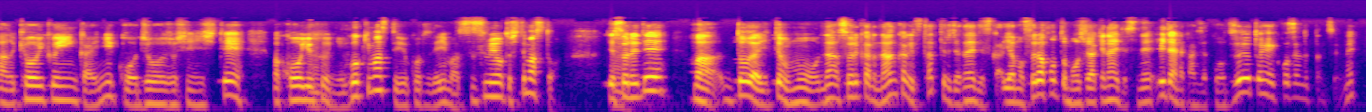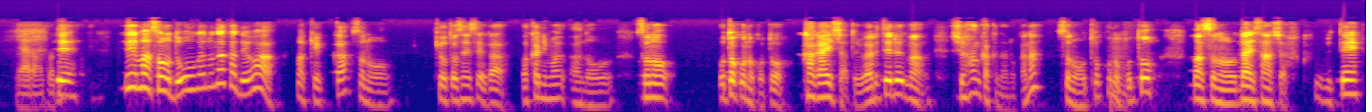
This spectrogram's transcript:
あの、教育委員会にこう、上助審して、まあ、こういうふうに動きますということで、今進めようとしてますと。で、うんそれで、まあ、どうは言ってももうな、それから何ヶ月経ってるじゃないですか。いや、もうそれは本当申し訳ないですね。みたいな感じで、こう、ずーっと平行線だったんですよね。なるほどね。で、で、まあ、その動画の中では、まあ、結果、その、教頭先生が、わかりま、あの、その男の子と、加害者と言われてる、まあ、主犯格なのかな？その男の子と、まあ、その第三者含めて、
